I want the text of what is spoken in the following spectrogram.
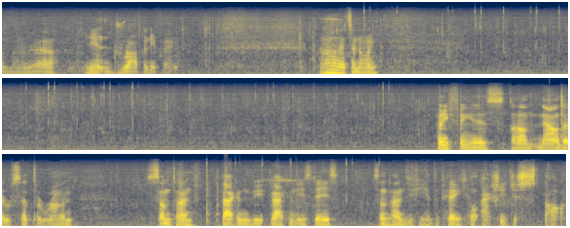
Uh, he didn't drop anything. Oh, that's annoying. Funny thing is, um, now that we're set to run, sometimes back in the back in these days, Sometimes if you hit the pig, he'll actually just stop.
